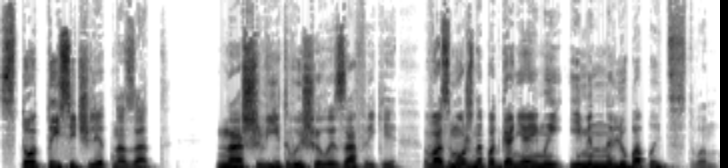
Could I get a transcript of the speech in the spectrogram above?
Сто тысяч лет назад наш вид вышел из Африки, возможно, подгоняемый именно любопытством,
